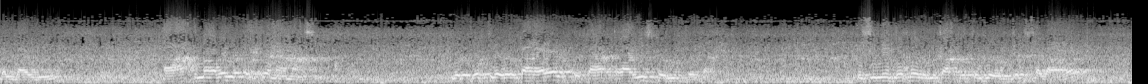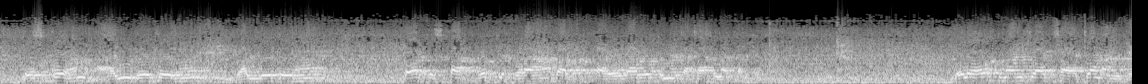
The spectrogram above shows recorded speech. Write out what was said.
बलदाऊ ने। आत्मा वही पुत्र नाना से जो पुत्र होता है पिता का ही स्वरूप होता है। इसलिए देखो, उनका पुत्र जो उग्र सभा है उसको हम आयु देते हैं, बल देते हैं, और उसका पुत्र पुराना का वक्ता होगा, वो तुम्हें कथा सुना कर बोलो, और तुम्हारी क्या अच्छा है? क्या मानते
